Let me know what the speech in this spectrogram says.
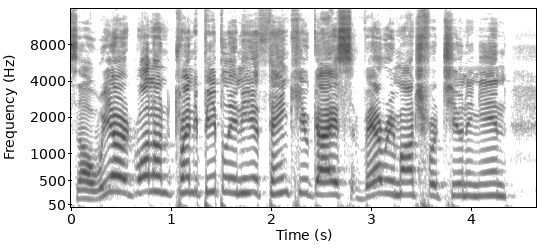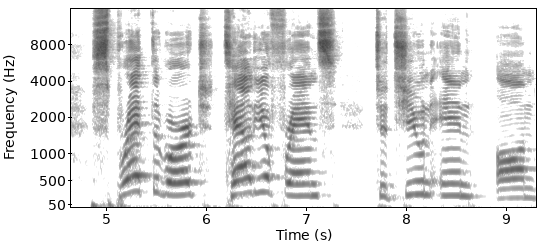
So we are at 120 people in here. Thank you guys very much for tuning in. Spread the word. Tell your friends to tune in on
